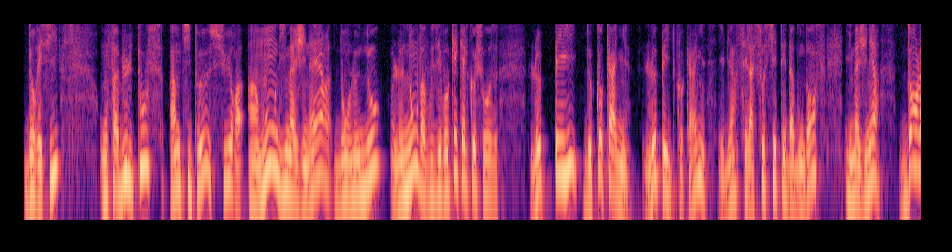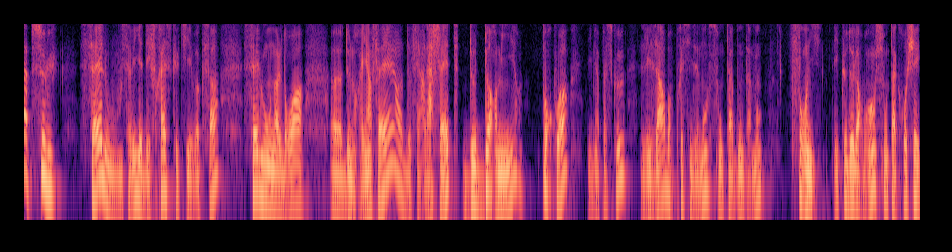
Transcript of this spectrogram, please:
de récits, on fabule tous un petit peu sur un monde imaginaire dont le nom, va vous évoquer quelque chose. Le pays de Cocagne. Le pays de Cocagne, eh bien, c'est la société d'abondance imaginaire dans l'absolu. Celle où, vous savez, il y a des fresques qui évoquent ça. Celle où on a le droit euh, de ne rien faire, de faire la fête, de dormir. Pourquoi? Eh bien, parce que les arbres, précisément, sont abondamment fournis et que de leurs branches sont accrochées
